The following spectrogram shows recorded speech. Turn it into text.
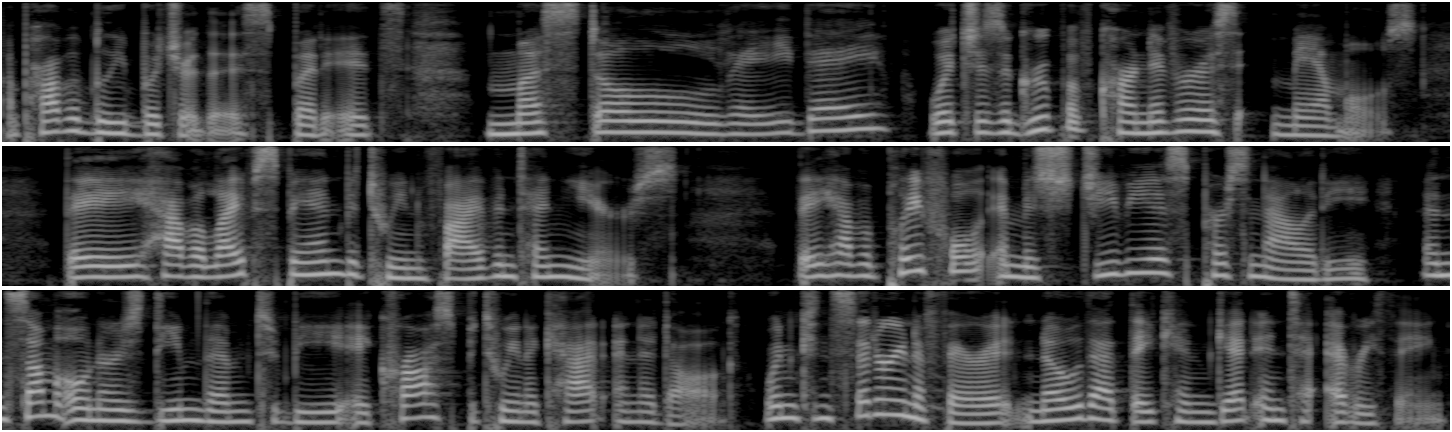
I'll probably butcher this, but it's Mustelidae, which is a group of carnivorous mammals. They have a lifespan between 5 and 10 years. They have a playful and mischievous personality, and some owners deem them to be a cross between a cat and a dog. When considering a ferret, know that they can get into everything.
